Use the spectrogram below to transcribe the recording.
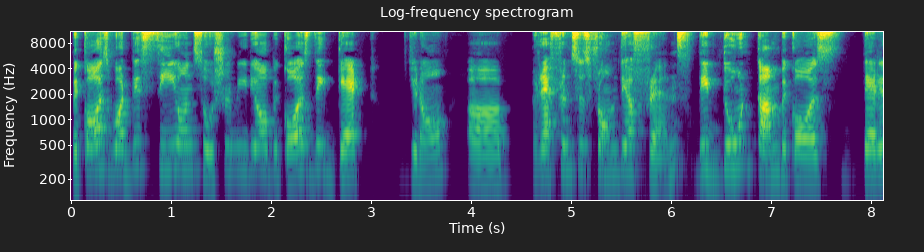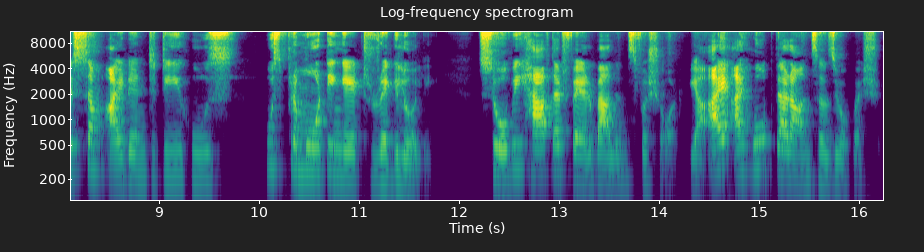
because what they see on social media or because they get you know uh, references from their friends they don't come because there is some identity who's who's promoting it regularly. So we have that fair balance for sure. Yeah i i hope that answers your question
